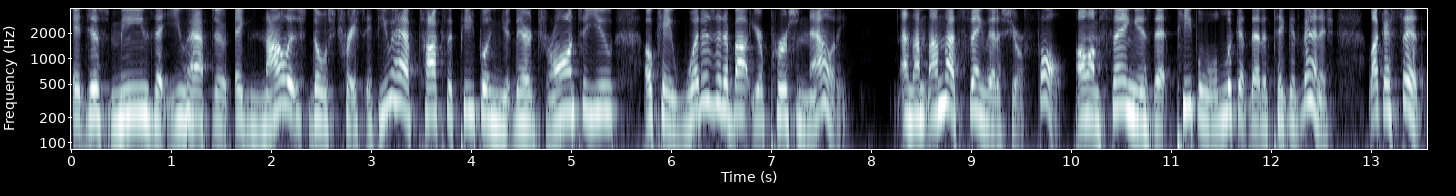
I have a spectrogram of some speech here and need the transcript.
It just means that you have to acknowledge those traits. If you have toxic people and they're drawn to you, okay, what is it about your personality? And I'm, I'm not saying that it's your fault. All I'm saying is that people will look at that and take advantage. Like I said,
